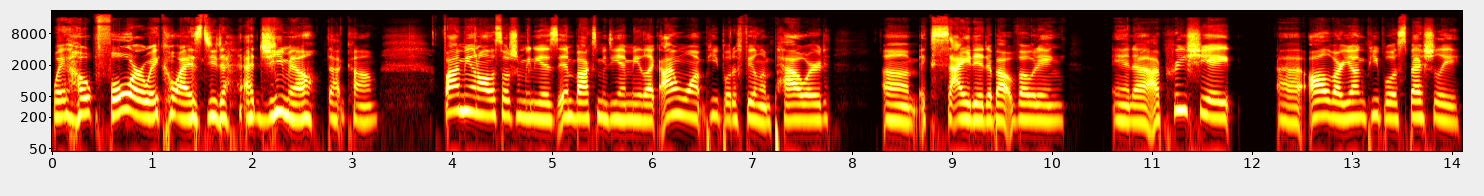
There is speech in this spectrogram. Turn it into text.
Wait, hope for wacoisd at gmail.com. Find me on all the social medias, inbox me, DM me. Like, I want people to feel empowered, um, excited about voting. And uh, I appreciate uh, all of our young people, especially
